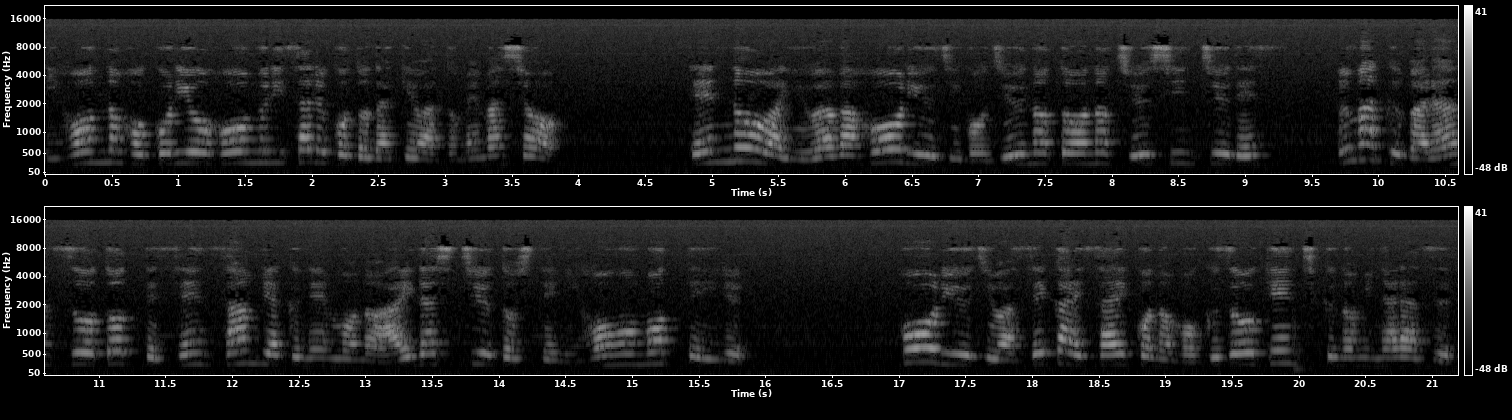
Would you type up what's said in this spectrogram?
日本の誇りを葬り去ることだけは止めましょう。天皇はいわば法隆寺五重の塔の中心中です。うまくバランスをとって1300年もの間支柱として日本を持っている。法隆寺は世界最古の木造建築のみならず、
